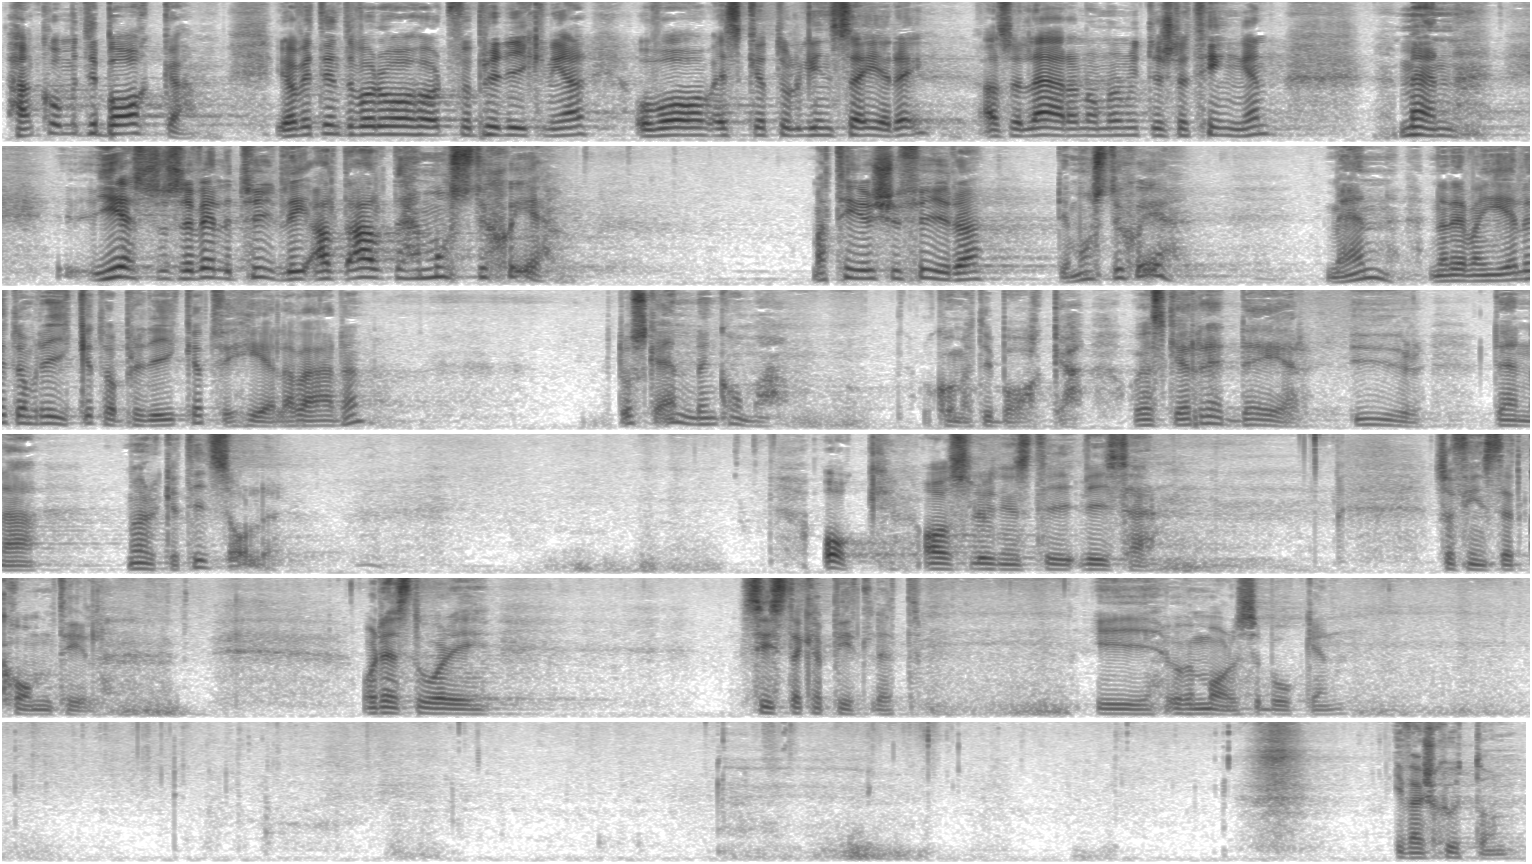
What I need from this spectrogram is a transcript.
Han kommer tillbaka. Jag vet inte vad du har hört för predikningar och vad eskatologin säger dig, alltså läran om de yttersta tingen. Men Jesus är väldigt tydlig att allt det här måste ske. Matteus 24, det måste ske. Men när evangeliet om riket har predikat för hela världen, då ska änden komma och komma tillbaka. Och jag ska rädda er ur denna mörka tidsålder. Och avslutningsvis här, så finns det ett kom till. Och det står i sista kapitlet i Uppenbarelseboken. I vers 17.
